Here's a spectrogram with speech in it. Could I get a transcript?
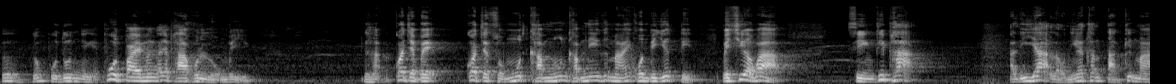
เออหลวงปู่ดุลอย่างเงี้ยพูดไปมันก็จะพาคนหลงไปอีกนะฮะก็จะไปก็จะสมมุติคำนู้นคำนี้ขึ้นมาให้คนไปยึดติด ไปเชื่อว่าสิ่งที่พระอริยะเหล่านี้ท่านตัดขึ้นมา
